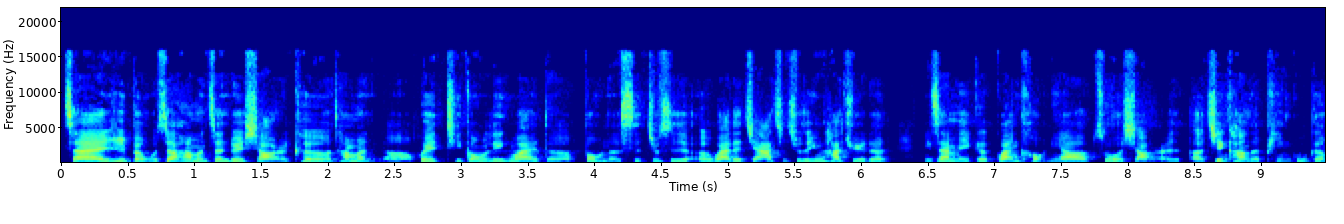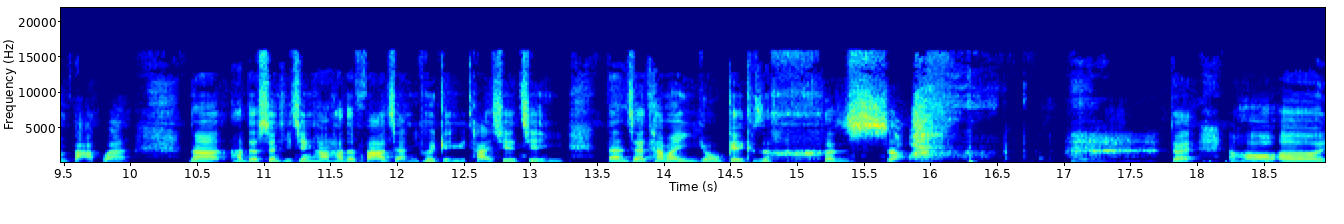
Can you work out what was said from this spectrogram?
在日本，我知道他们针对小儿科，他们呃会提供另外的 bonus，就是额外的加急，就是因为他觉得你在每个关口你要做小儿呃健康的评估跟把关，那他的身体健康、他的发展，你会给予他一些建议，但在台湾有给，可是很少。对，然后呃，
